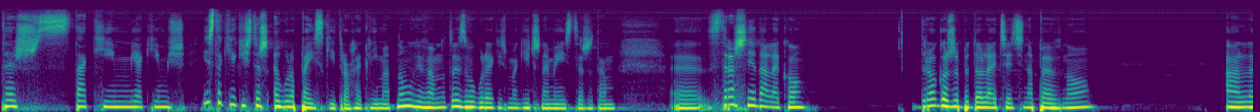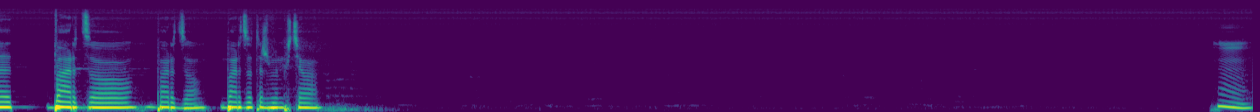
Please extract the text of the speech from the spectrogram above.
też z takim jakimś, jest taki jakiś też europejski trochę klimat. No mówię wam, no to jest w ogóle jakieś magiczne miejsce, że tam e, strasznie daleko, drogo, żeby dolecieć na pewno, ale bardzo, bardzo, bardzo też bym chciała. Hmm.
